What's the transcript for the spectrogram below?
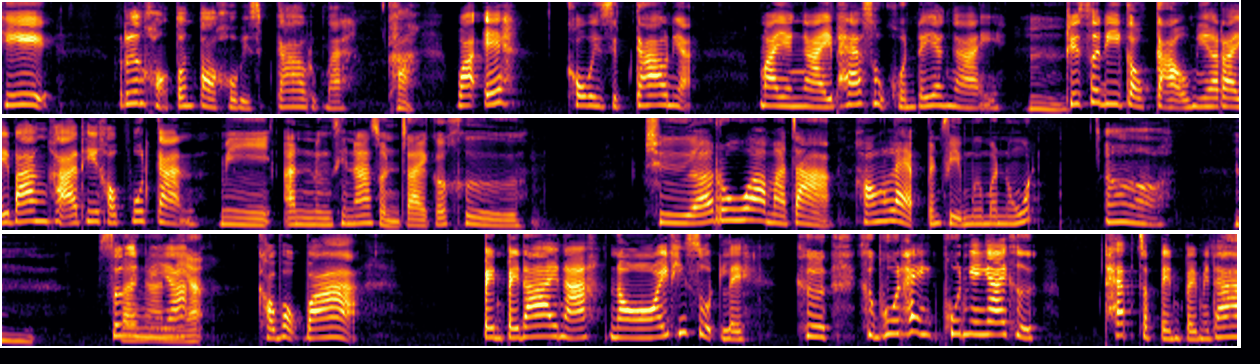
ที่เรื่องของต้นต่อโควิด -19 ถูกไหมค่ะ ว่าเอ๊ะโควิด -19 เนี่ย มายังไง แพร่สู่คนได้ยังไงอืมทฤษฎีเก่าๆ มีอะไรบ้างคะที่เขาพูดกัน มีอันหนึงที่น่าสนใจก็คือ เชื้อรั่วมาจากห้องแลบเป็นฝีมือมนุษย์เอออมซึ่งอันรายงานเนี้ยเนี้ยเขาบอกว่าเป็นไปได้นะ น้อยที่สุดเลย คือคือพูดให้พูดง่าย ๆ คือ แทบจะเป็นไปไม่ได้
